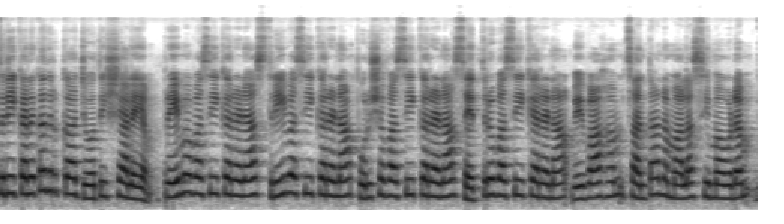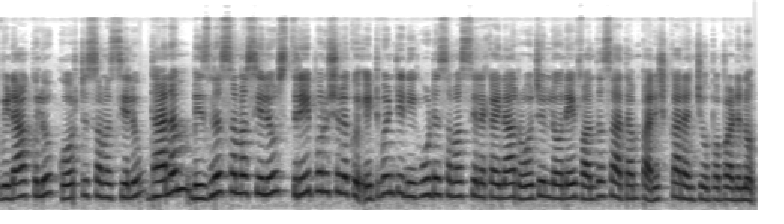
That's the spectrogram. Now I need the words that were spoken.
శ్రీ కనకదుర్గ జ్యోతిష్యాలయం. ప్రేమ వశీకరణ స్త్రీ వశీకరణ పురుష వశీకరణ శత్రు వశీకరణ వివాహం సంతానం ఆలస్యమవడం విడాకులు కోర్టు సమస్యలు ధనం బిజినెస్ సమస్యలు స్త్రీ పురుషులకు ఎటువంటి నిగూఢ సమస్యలకైనా రోజుల్లోనే వంద శాతం పరిష్కారం చూపబడును.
